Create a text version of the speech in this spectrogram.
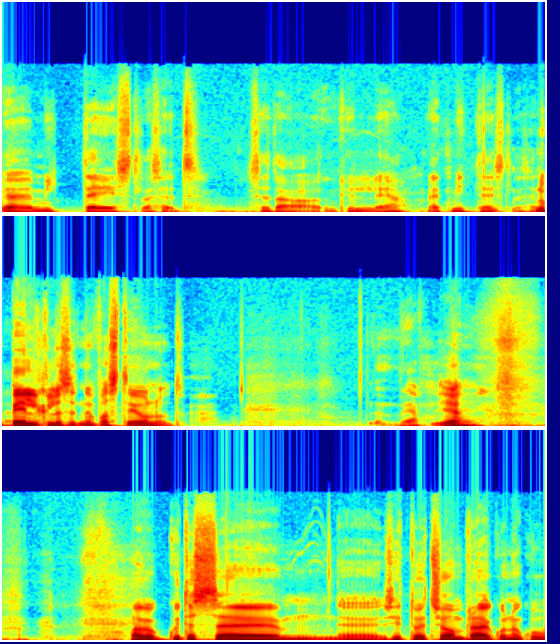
äh, mitte eestlased seda küll jah, et mitte eestlased. no belglased need vast ei olnud. jah ja. Aga kuidas see mm, situatsioon praegu nagu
